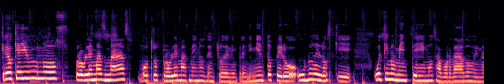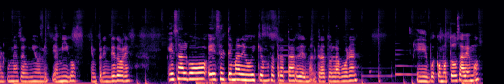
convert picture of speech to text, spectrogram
Creo que hay unos problemas más, otros problemas menos dentro del emprendimiento, pero uno de los que últimamente hemos abordado en algunas reuniones de amigos emprendedores es algo, es el tema de hoy que vamos a tratar del maltrato laboral. Eh, pues como todos sabemos,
